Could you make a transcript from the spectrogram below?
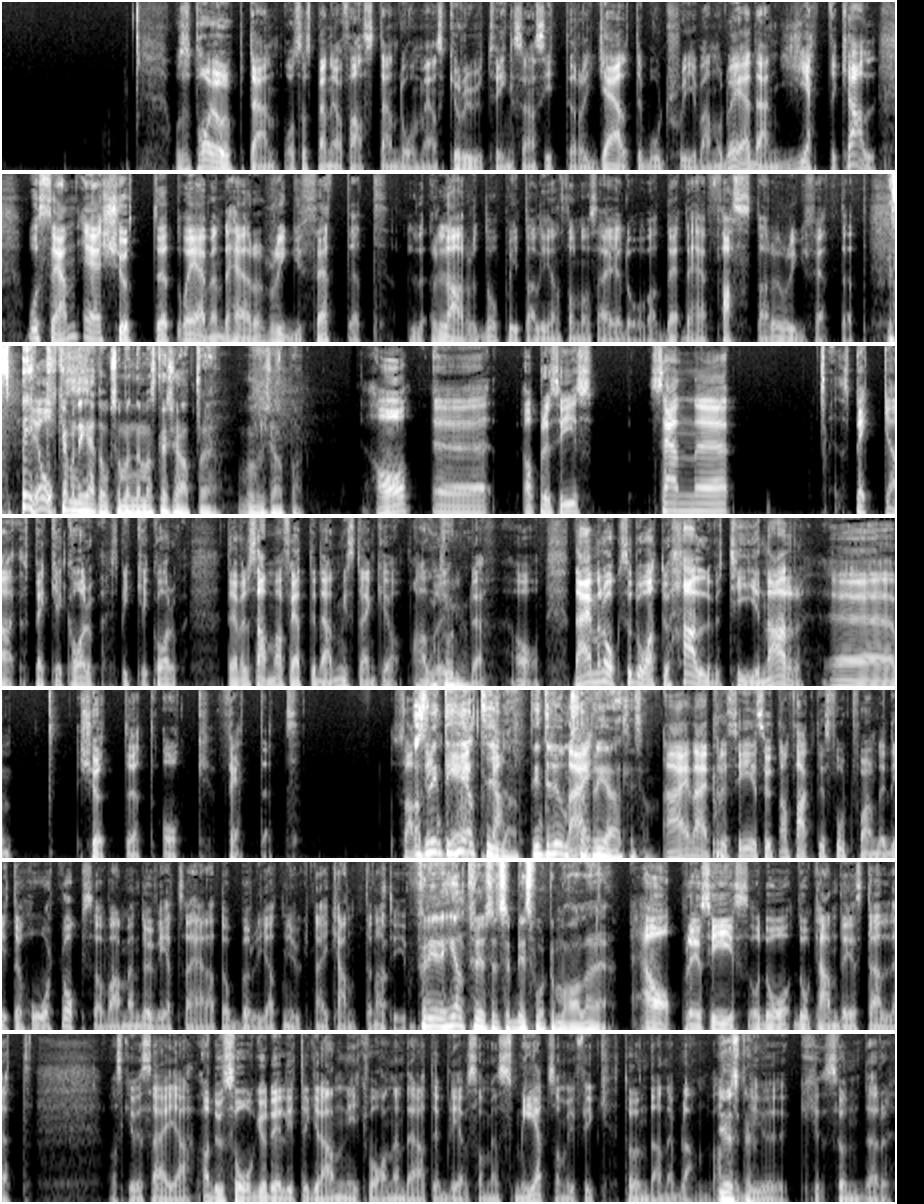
Och så tar jag upp den och så spänner jag fast den då med en skruvtving så den sitter rejält i bordsskivan och då är den jättekall. Och sen är köttet och även det här ryggfettet, lardo på italienskt som de säger då, va? Det, det här fastare ryggfettet. Späck också- kan man det heta också men när man ska köpa det. Om man vill köpa. Ja, eh, ja precis. Sen eh, späcka, späckekorv, spickekorv. Det är väl samma fett i den misstänker jag. Har aldrig gjort det. Ja. Nej, men också då att du halvtinar eh, köttet och fettet. Så att Alltså det är inte helt tinat. Det är inte rumstempererat liksom. Nej, nej, precis. Utan faktiskt fortfarande lite hårt också. Va? Men du vet så här att det har börjat mjukna i kanterna typ. För är det helt fruset så blir det svårt att mala det. Ja, precis. Och då, då kan det istället, vad ska vi säga, ja du såg ju det lite grann i kvarnen där att det blev som en smet som vi fick ta undan ibland. Va? Just det det. blir ju k- sönder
